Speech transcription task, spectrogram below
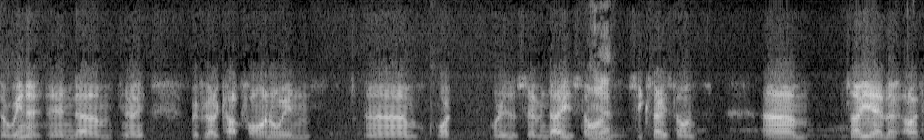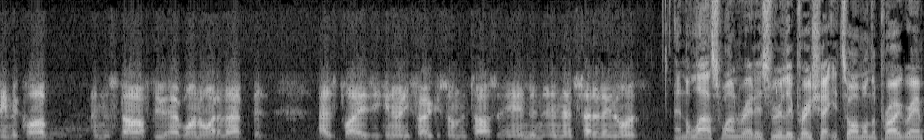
to win it. And um, you know, we've got a cup final in um, what what is it? Seven days time, yeah. six days time. Um, so yeah, the, I think the club and the staff do have one eye to that, but as players, you can only focus on the task at hand, and, and that's Saturday night. And the last one, Red, is really appreciate your time on the program.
